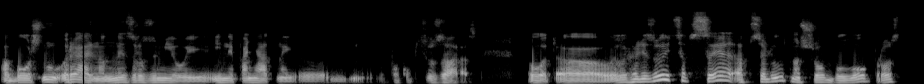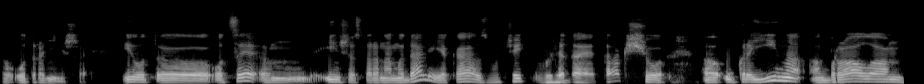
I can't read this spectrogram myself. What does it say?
або ж ну реально незрозумілий і непонятний покупцю зараз. От е, легалізується все абсолютно, що було просто от раніше. І от е, оце ем, інша сторона медалі, яка звучить, виглядає так, що е, Україна брала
